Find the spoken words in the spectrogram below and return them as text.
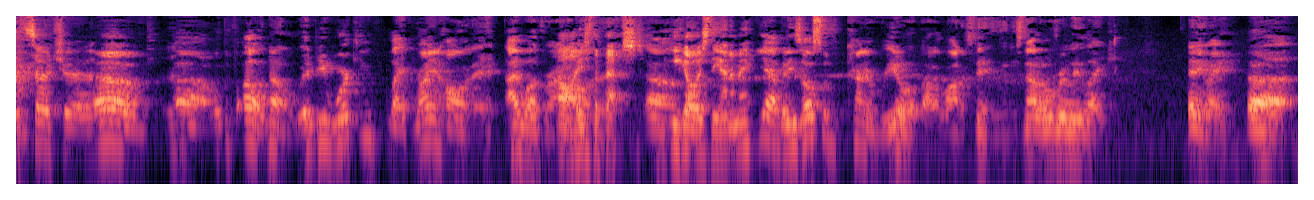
It's so true. Um, uh, the, oh no, it'd be working like Ryan Holiday. I love Ryan. Oh, he's the best. Um, Ego is the enemy. Yeah, but he's also kind of real about a lot of things, and he's not overly like. Anyway, uh,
